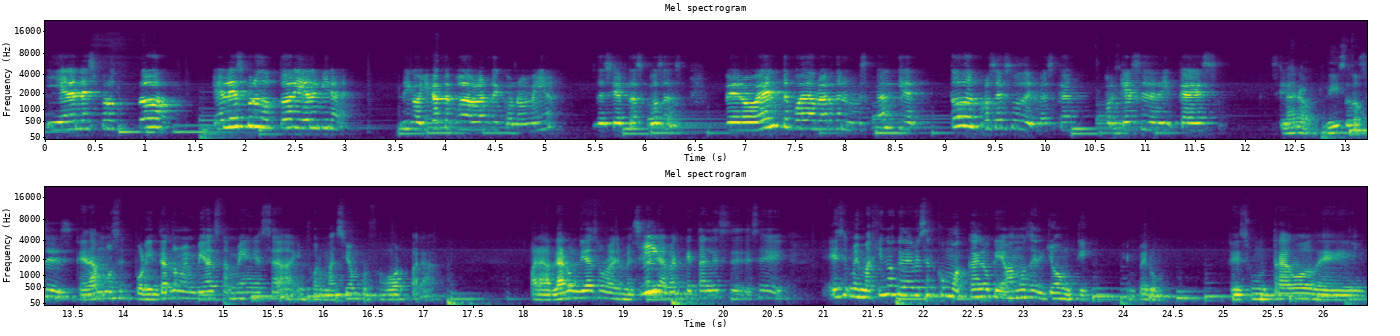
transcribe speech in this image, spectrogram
y él es productor. Él es productor y él, mira, digo, yo no te puedo hablar de economía, de ciertas cosas, pero él te puede hablar del mezcal y de todo el proceso del mezcal, porque él se dedica a eso. Claro, listo. Entonces, Quedamos, por interno me envías también esa información, por favor, para, para hablar un día sobre el mezcal y a ver qué tal es ese, Me imagino que debe ser como acá lo que llamamos el yonki en Perú, que es un trago de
